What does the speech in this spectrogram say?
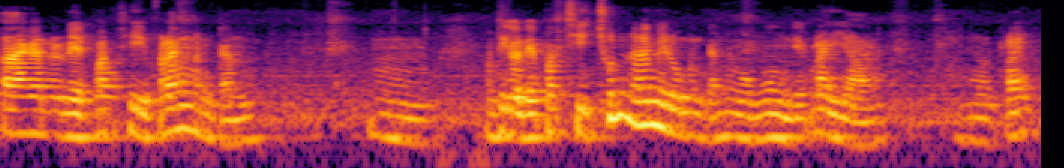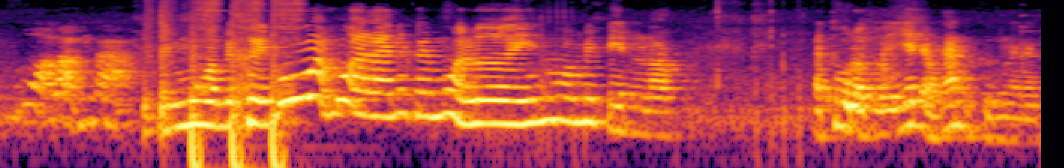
ใต้กันเรียกผักชีฝรั่งเหมือนกันอืมบางทีก็เรียกผักชีชุนนะไม่รู้เหมือนกันงงๆเรียกหลายอย่างเอาไปมั่วเปล่าพี่บ่าวไม่มั่วไม่เคยมั่วมั่วอะไรไม่เคยมั่วเลยมั่วไม่เป็นหรอกแต่ทูเราตัวเยอะเดี๋ยวท่านครึ่งเลยนะ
